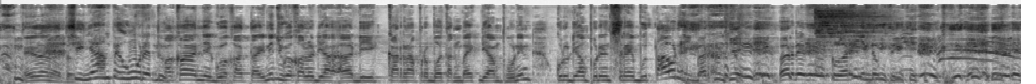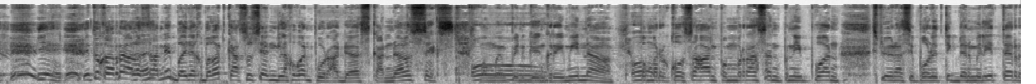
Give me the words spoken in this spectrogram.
Gila gak tuh? Si nyampe umurnya tuh. Makanya gua kata ini juga kalau dia eh, di karena perbuatan baik diampunin, kudu diampunin seribu tahun nih baru dia baru dia bisa keluar hidup nih. Iya, itu karena alasannya banyak banget kasus yang dilakukan pur ada skandal seks, Oh. memimpin geng kriminal, pemerkosaan, pemerasan, penipuan, spionasi politik dan militer,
